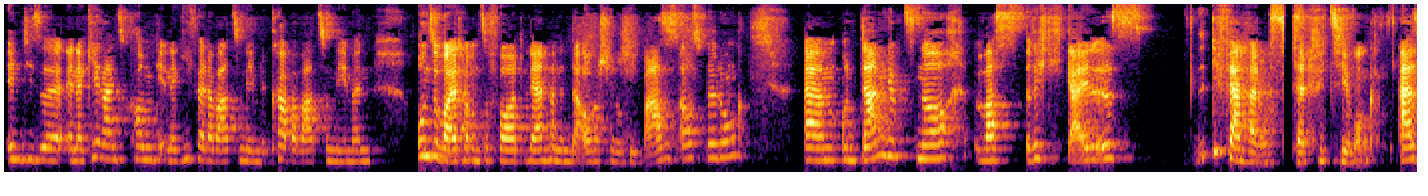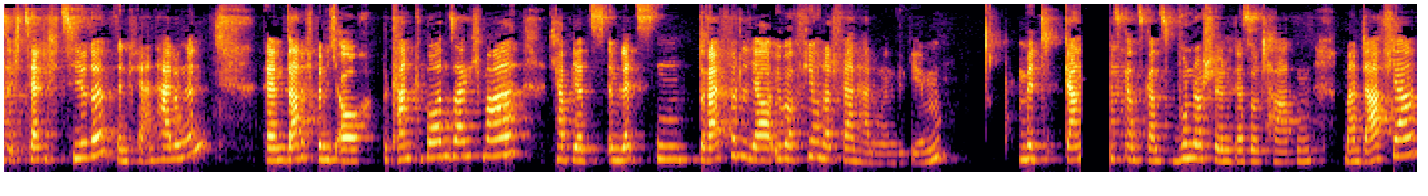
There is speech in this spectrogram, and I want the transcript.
in diese Energie reinzukommen, die Energiefelder wahrzunehmen, den Körper wahrzunehmen und so weiter und so fort, lernt man in der Aurachirurgie Basisausbildung. Ähm, und dann gibt es noch, was richtig geil ist, die Fernheilungszertifizierung. Also ich zertifiziere in Fernheilungen. Ähm, dadurch bin ich auch bekannt geworden, sage ich mal. Ich habe jetzt im letzten Dreivierteljahr über 400 Fernheilungen gegeben mit ganz, ganz, ganz wunderschönen Resultaten. Man darf ja,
